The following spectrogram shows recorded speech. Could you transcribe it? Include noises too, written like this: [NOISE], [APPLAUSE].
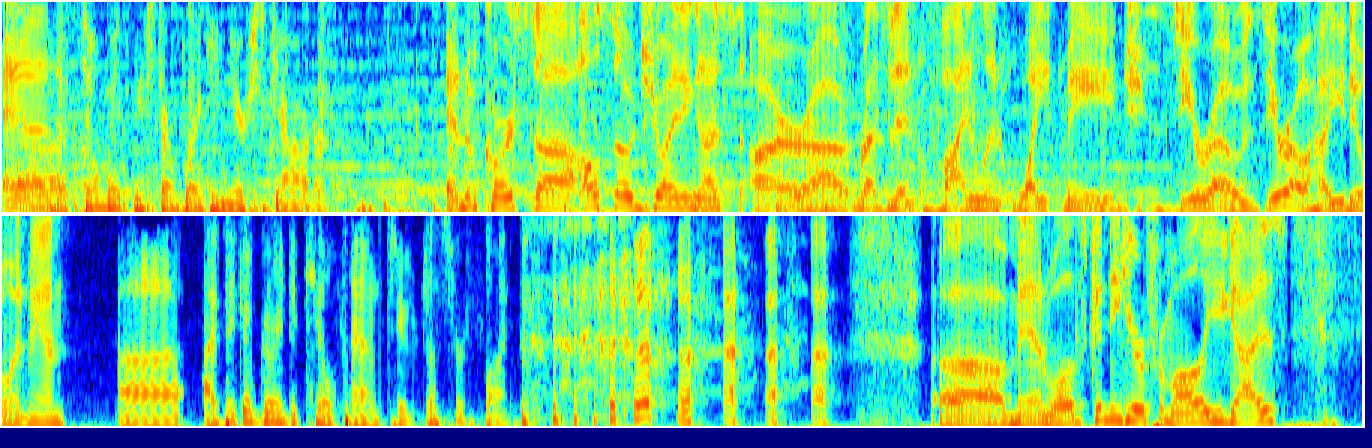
And Uh, don't make me start breaking your scouter. And of course, uh, also joining us, our uh, resident violent white mage, Zero. Zero, how you doing, man? Uh, I think I'm going to kill TamTu, just for fun. [LAUGHS] Oh man, well, it's good to hear from all of you guys,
